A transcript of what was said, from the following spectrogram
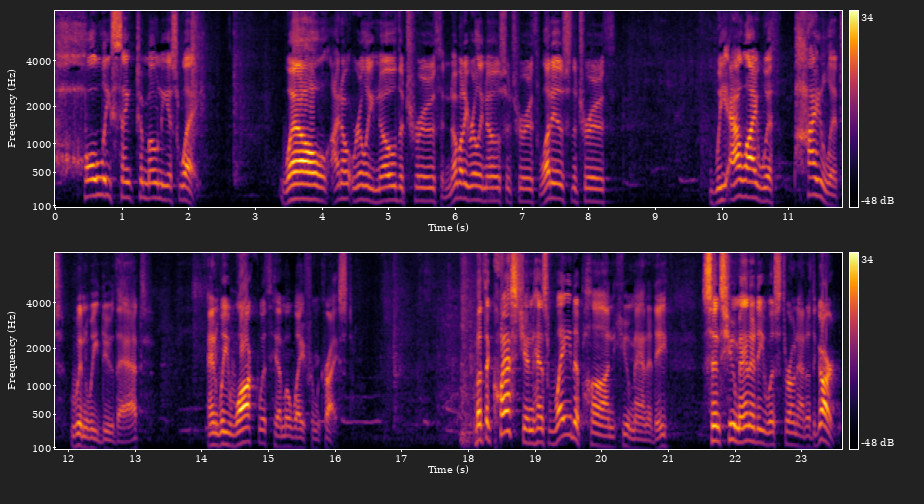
holy, sanctimonious way well, I don't really know the truth, and nobody really knows the truth. What is the truth? We ally with Pilate when we do that, and we walk with him away from Christ. But the question has weighed upon humanity since humanity was thrown out of the garden.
